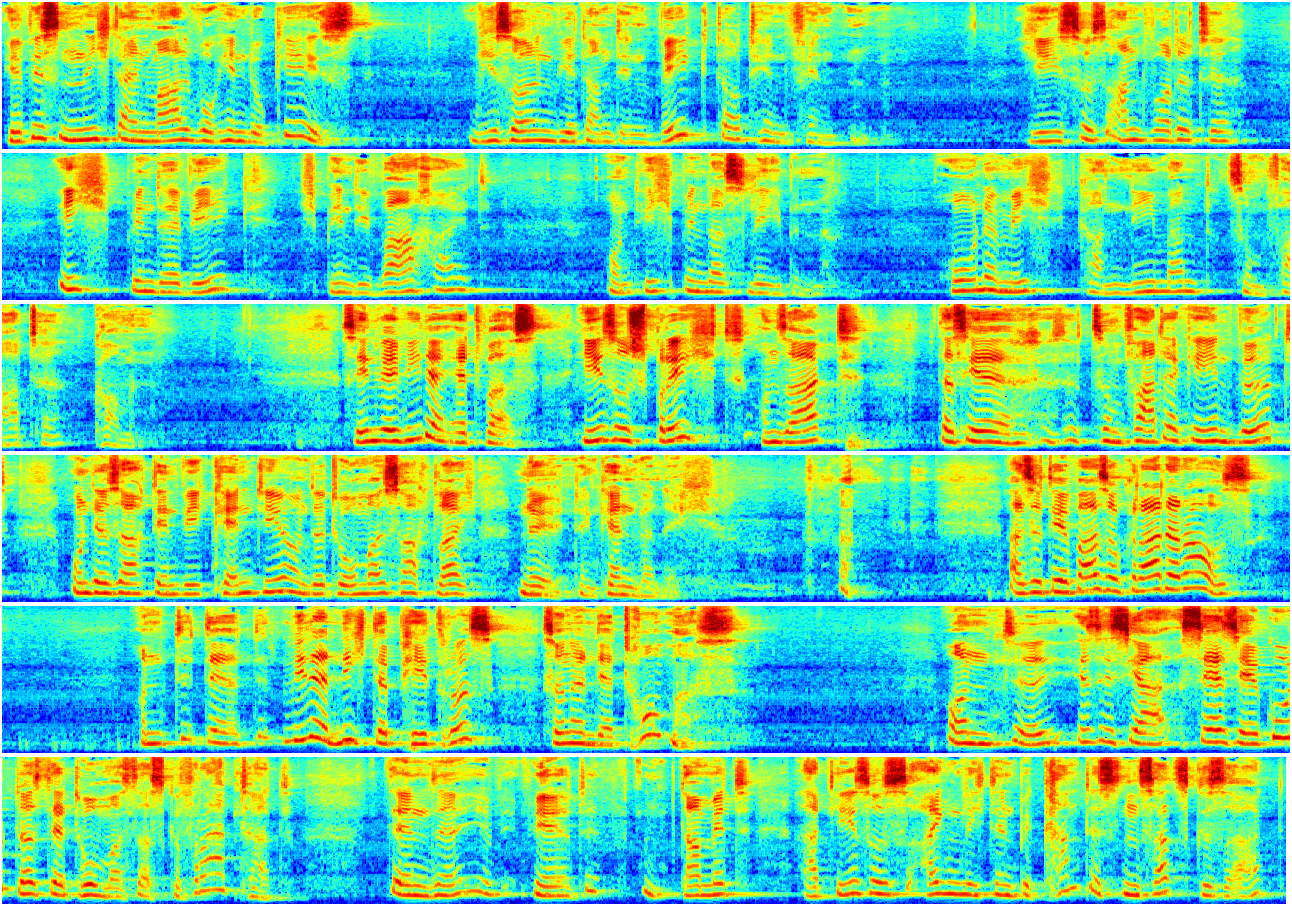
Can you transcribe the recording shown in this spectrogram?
wir wissen nicht einmal, wohin du gehst. Wie sollen wir dann den Weg dorthin finden? Jesus antwortete, ich bin der Weg, ich bin die Wahrheit und ich bin das Leben. Ohne mich kann niemand zum Vater kommen. Sehen wir wieder etwas. Jesus spricht und sagt, dass er zum Vater gehen wird und er sagt, den Weg kennt ihr und der Thomas sagt gleich, Nö, den kennen wir nicht. Also der war so gerade raus. Und der, wieder nicht der Petrus, sondern der Thomas. Und äh, es ist ja sehr, sehr gut, dass der Thomas das gefragt hat. Denn äh, wir, damit hat Jesus eigentlich den bekanntesten Satz gesagt,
